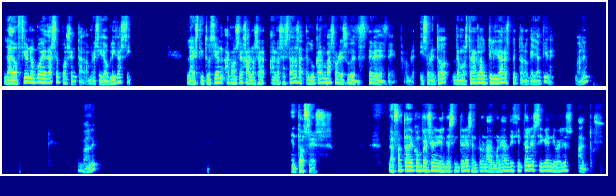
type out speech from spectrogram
La adopción no puede darse por sentada. Hombre, si te sí. La institución aconseja a los, estados a educar más sobre su CBDC y sobre todo demostrar la utilidad respecto a lo que ya tiene. ¿Vale? ¿Vale? Entonces, la falta de comprensión y el desinterés en torno a las monedas digitales sigue en niveles altos.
